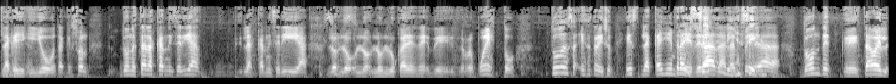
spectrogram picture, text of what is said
la calle Quillota, que son donde están las carnicerías, las carnicerías, lo- lo- lo- los locales de, de repuesto, toda esa, esa tradición. Es la calle empedrada, en la sí. empedrada, donde eh, estaba el,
